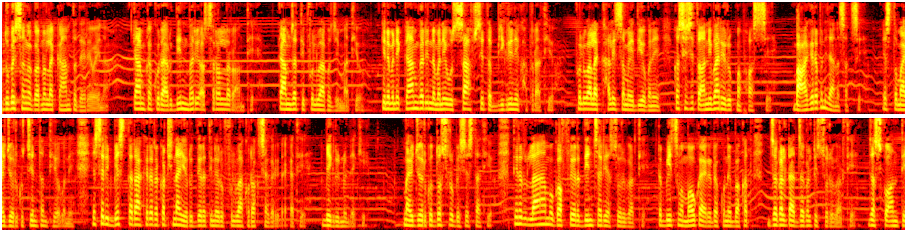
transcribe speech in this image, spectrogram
दुवैसँग गर्नलाई काम त धेरै होइन। कामका कुराहरू दिनभरि असरल रहन्थे काम जति फुलुवाको जिम्मा थियो। किनभने काम गरिन भने ऊ साफसित बिग्रिने खतरा थियो। फुलुवालाई खाली समय दियो भने कसैसित अनिवार्य रूपमा फस्छे भागेर पनि जान सक्छ यस्तो माइजूहरूको चिन्तन थियो भने यसरी व्यस्त राखेर र कठिनाइहरू दिएर तिनीहरू फुलवाको रक्षा गरिरहेका थिए। बिग्रिनुदेखि। माइजूहरूको दोस्रो विशेषता थियो। तिनीहरू लामो गफ लिएर दिनचर्या सुरु गर्थे र बीचमा मौका हेरेर कुनै बखत जगल्टा जगल्टी सुरु गर्थे जसको अन्त्य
